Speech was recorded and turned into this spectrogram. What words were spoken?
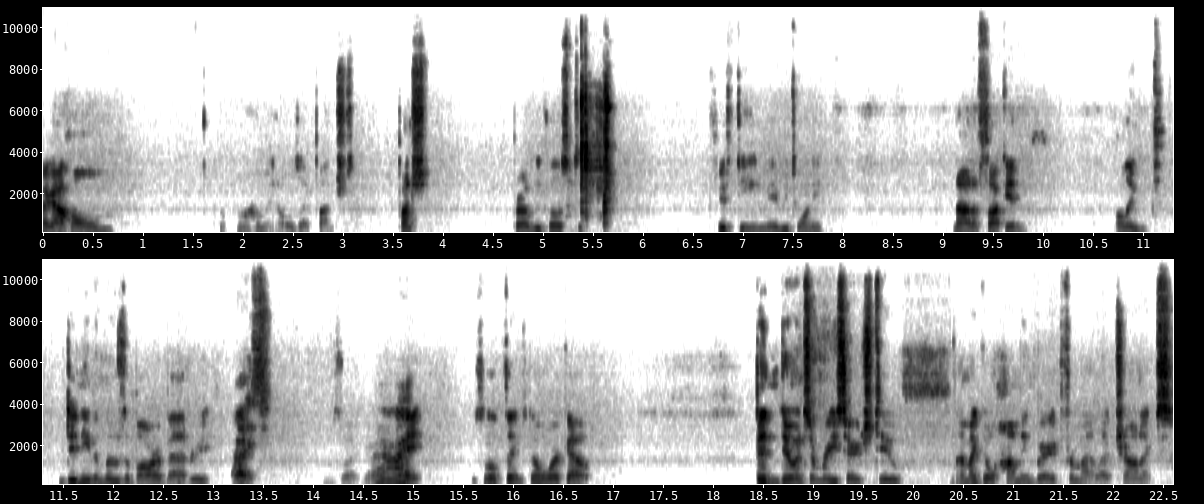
I got home. I how many holes I punched. Punched probably close to 15, maybe 20. Not a fucking. Only. Didn't even lose a bar of battery. Nice. I was like, all right, these little things don't work out. Been doing some research too. I might go Humminbird for my electronics.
